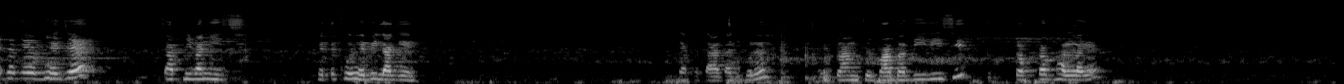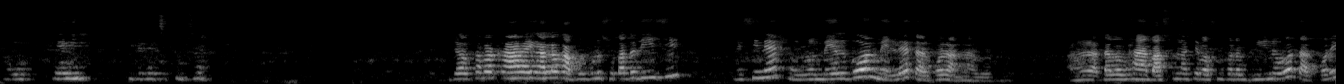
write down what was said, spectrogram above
এটাকে ভেজে চাটনি বানিয়েছি। খেতে খুব হেভি লাগে। দেখো তাড়াতাড়ি করে একটু আমচুর পাউডার দিয়ে দিয়েছি। টক টক ভালো লাগে। চলো খেয়ে খাওয়া হয়ে গেল, কাপড়গুলো শুকাতে দিয়েছি। মেশিনে ওগুলো মেলবো, মেলে তারপর রান্না করব। তারপর হ্যাঁ বাসন আছে, বাসন কটা ধুয়ে নেব, তারপরে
